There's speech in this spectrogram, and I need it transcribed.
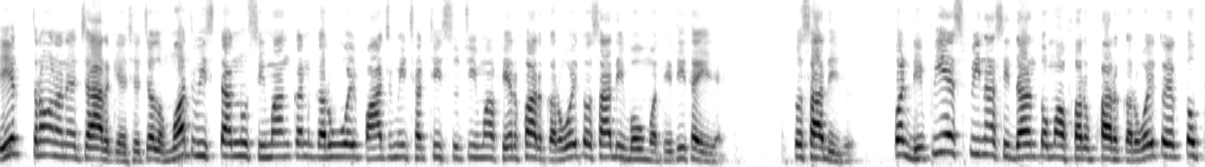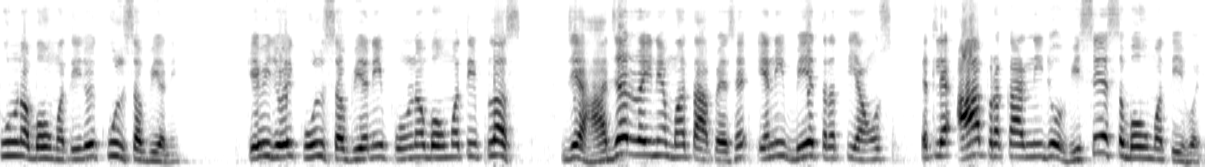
એક, ત્રણ અને ચાર કે છે. ચલો, મત વિસ્તારનું સીમાંકન કરવું હોય, પાંચમી, છઠ્ઠી સૂચિમાં ફેરફાર કરવો હોય, તો સાદી બહુમતીથી થઈ જાય. તો સાદી જોઈએ પણ ડીપીએસપીના સિદ્ધાંતોમાં ફેરફાર કરવો હોય, તો એક તો પૂર્ણ બહુમતી જોઈ કુલ સભ્યની. કેવી જોઈ કુલ સભ્યની પૂર્ણ બહુમતી પ્લસ જે હાજર રહીને મત આપે છે, એની બે તૃતીયાંશ એટલે આ પ્રકારની જો વિશેષ બહુમતી હોય,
